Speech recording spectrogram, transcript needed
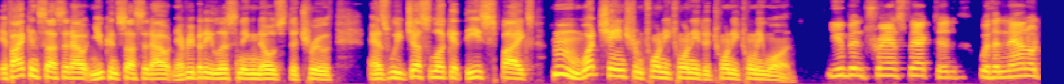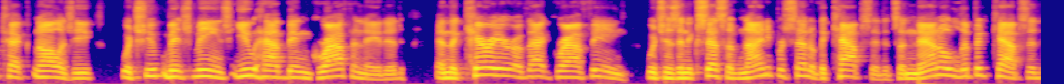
If I can suss it out and you can suss it out and everybody listening knows the truth, as we just look at these spikes, hmm, what changed from 2020 to 2021? You've been transfected with a nanotechnology, which, you, which means you have been graphinated, and the carrier of that graphene which is in excess of 90% of the capsid. It's a nanolipid capsid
